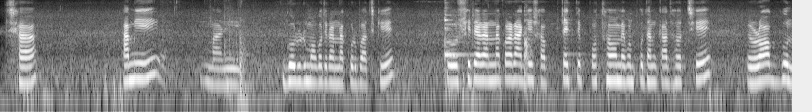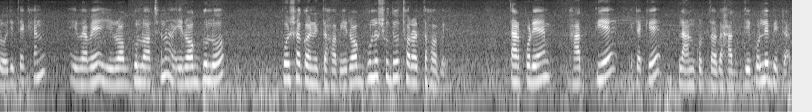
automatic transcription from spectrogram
আচ্ছা আমি মানে গরুর মগজ রান্না করব আজকে। তো সেটা রান্না করার আগে সবচাইতে প্রথম এবং প্রধান কাজ হচ্ছে রগগুলো যে দেখেন এইভাবে এই রগগুলো আছে না, এই রগগুলো পরিষ্কার করে নিতে হবে। এই রগগুলো শুধু ছড়াতে হবে। তারপরে হাত দিয়ে এটাকে প্লান করতে হবে, হাত দিয়ে করলে বেটার।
